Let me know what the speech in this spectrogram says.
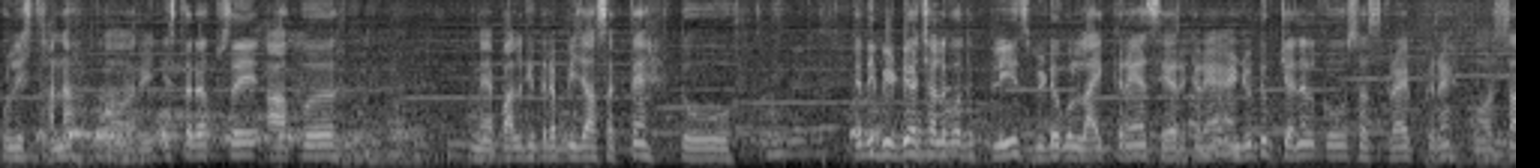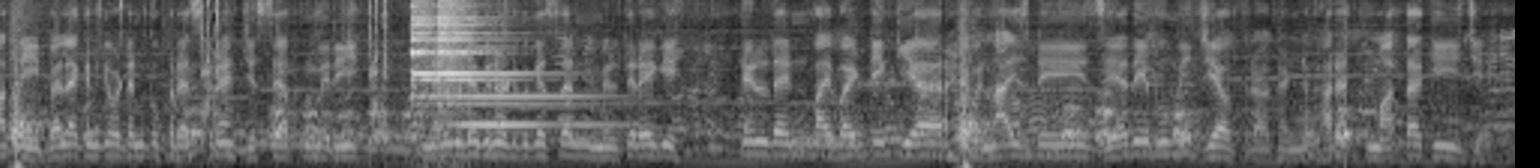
पुलिस थाना और इस तरफ़ से आप नेपाल की तरफ़ भी जा सकते हैं तो यदि वीडियो अच्छा लगा तो प्लीज़ वीडियो को लाइक करें, शेयर करें एंड यूट्यूब चैनल को सब्सक्राइब करें और साथ ही बेल आइकन के बटन को प्रेस करें जिससे आपको मेरी नई वीडियो की नोटिफिकेशन मिलती रहेगी। Till then bye bye take care have a nice day जय देवभूमि, जय उत्तराखंड, भारत माता की जय।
